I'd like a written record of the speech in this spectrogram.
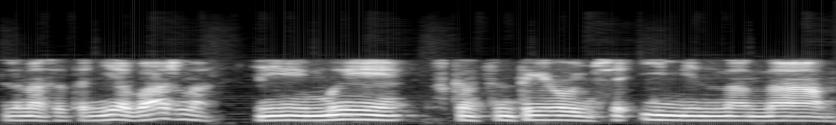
для нас это не важно. И мы сконцентрируемся именно на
